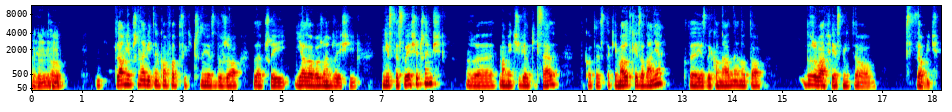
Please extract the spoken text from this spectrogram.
Mm-hmm. To mhm. dla mnie przynajmniej ten komfort psychiczny jest dużo lepszy i ja zauważyłem, że jeśli nie stresuję się czymś, że mam jakiś wielki cel, tylko to jest takie malutkie zadanie, które jest wykonalne, no to dużo łatwiej jest mi to zrobić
